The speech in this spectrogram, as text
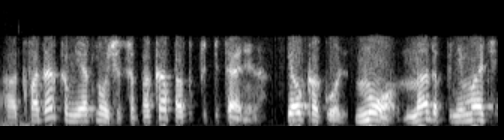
А к подаркам не относятся пока продукты питания и алкоголь. Но надо понимать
